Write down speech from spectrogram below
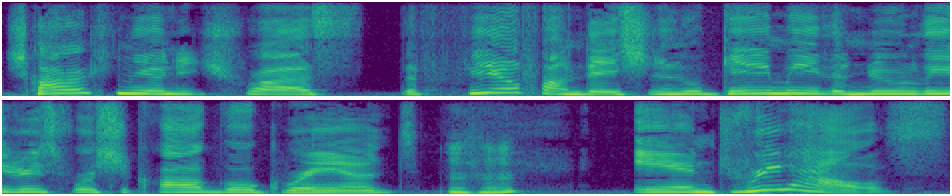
Chicago Community Trust, the Field Foundation, who gave me the New Leaders for Chicago grant, Mm-hmm. and Treehouse.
